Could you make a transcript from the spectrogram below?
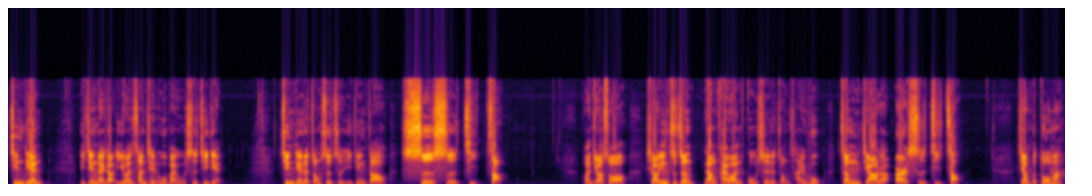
今天。已经来到一万三千五百五十几点，今天的总市值已经到四十几兆。换句话说，小英执政让台湾股市的总财富增加了二十几兆，这样不多吗？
